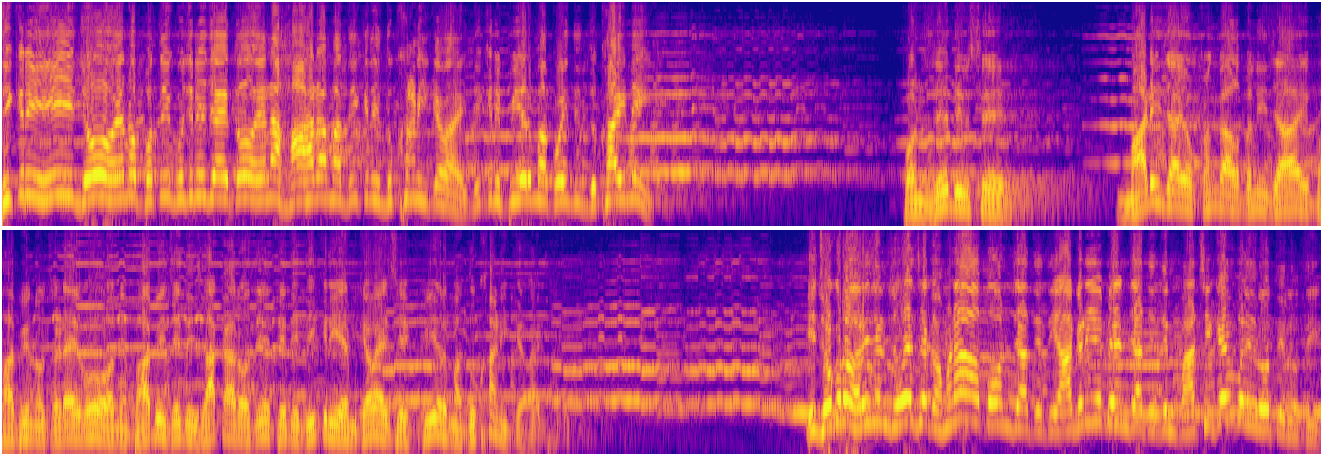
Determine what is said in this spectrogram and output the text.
દીકરી, જો એનો પતિ ગુજરી જાય તો એના હાહરામાં દીકરી દુખાણી કહેવાય. દીકરી પિયરમાં કોઈ દી દુખાય નહીં. પણ જે દિવસે માડી જાય, કંગાળ બની જાય, ભાભીનો ચડાવ્યો અને ભાભી જેથી જાકારો દે તેથી દીકરી એમ કહેવાય છે પિયરમાં દુખાણી કહેવાય. એ છોકરો હરિજન જોવે છે કે હમણાં બોન જાતી હતી, આગળીએ બેન જાતી હતી પાછી કેમ વળી રોતી રોતી?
